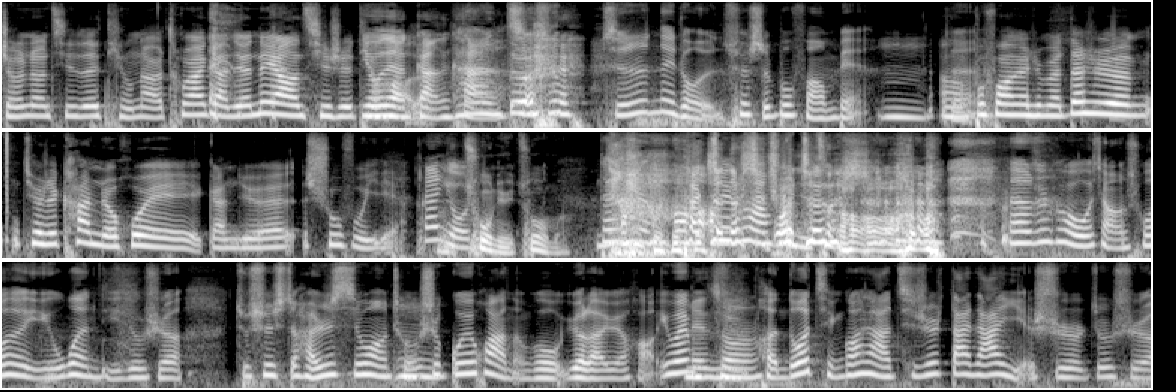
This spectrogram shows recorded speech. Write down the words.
整整齐齐的停那儿，突然感觉那样其实挺有点好的。感慨，对，其实那种确实不方便。嗯，嗯，不方便什么，但是嗯确实看着会感觉舒服一点。但有处女座吗？但是 他真的是处女座真的 哦，但是这块我想说的一个问题就是，就是还是希望城市嗯规划能够越来越好，因为没错很多情况下其实大家也是就是。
